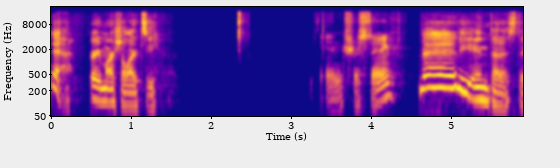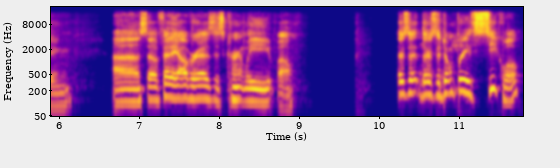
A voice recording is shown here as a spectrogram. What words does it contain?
Yeah, very martial artsy. Interesting. Very interesting. Uh, so Fede Alvarez is currently well. There's a there's a Don't Breathe sequel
